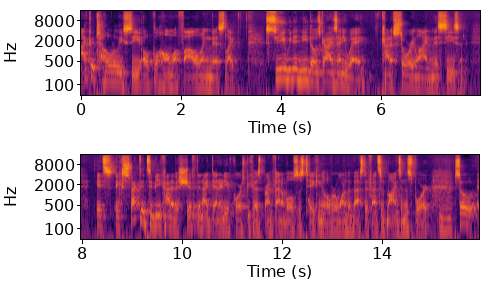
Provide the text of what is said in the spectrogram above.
I could totally see Oklahoma following this, like, see, we didn't need those guys anyway, kind of storyline this season. It's expected to be kind of a shift in identity, of course, because Brent Venables is taking over one of the best defensive minds in the sport. Mm-hmm. So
